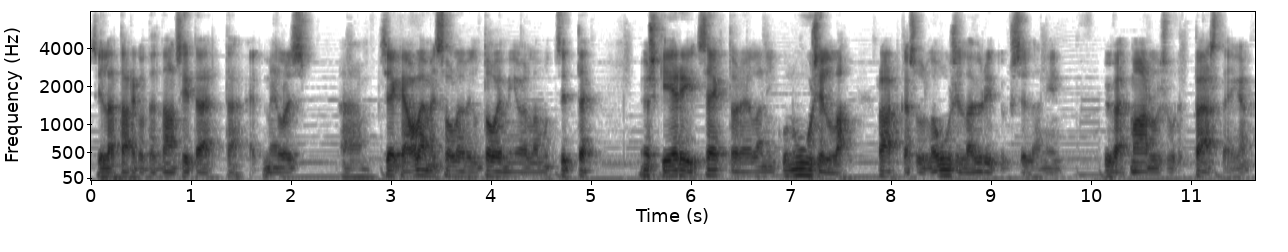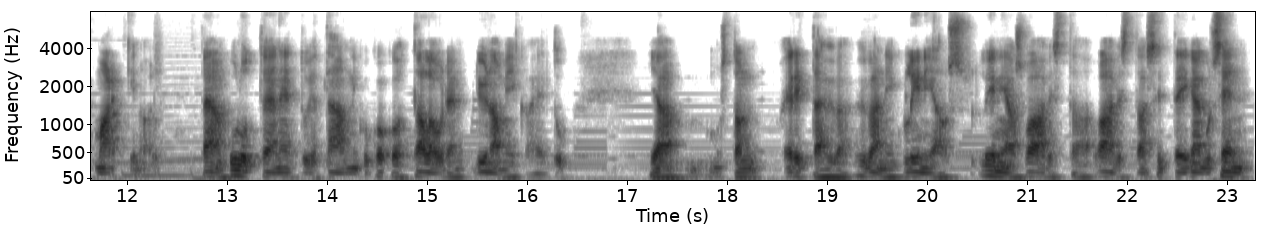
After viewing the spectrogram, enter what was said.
sillä tarkoitetaan sitä, että, että meillä olisi ää, sekä olemassa olevilla toimijoilla, mutta sitten myöskin eri sektoreilla niin kuin uusilla ratkaisuilla, uusilla yrityksillä, niin hyvät mahdollisuudet päästä ikään markkinoille. Tämä on kuluttajan etu ja tämä on niin kuin koko talouden dynamiikan etu. Ja minusta on erittäin hyvä, hyvä niin kuin linjaus, linjaus vahvistaa, vahvistaa sitten ikään kuin sen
